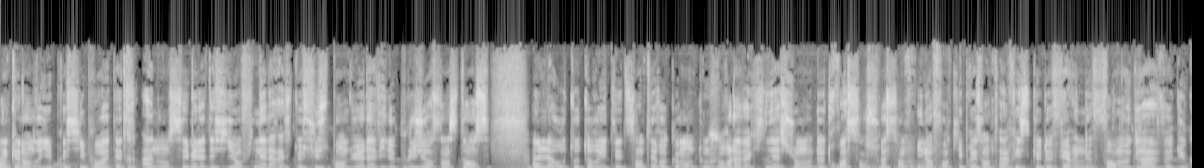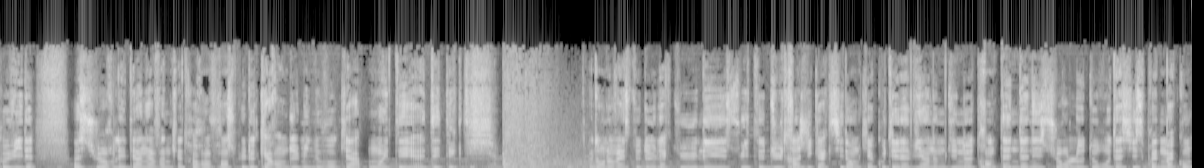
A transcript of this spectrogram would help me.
Un calendrier précis pourrait être annoncé, mais la décision finale reste suspendue à l'avis de plusieurs instances. La haute autorité de santé recommande toujours la vaccination de 360 000 enfants qui présentent un risque de faire une forme grave du Covid. Sur les dernières 24 heures en France, plus de 42 000 nouveaux cas ont été détectés. Dans le reste de l'actu, les suites du tragique accident qui a coûté la vie à un homme d'une trentaine d'années sur l'autoroute A6 près de Mâcon.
